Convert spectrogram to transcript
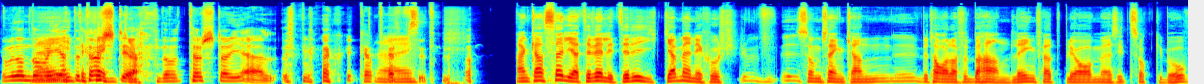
Ja, men om de Nej, är jättetörstiga, de törstar ihjäl, Nej. Pepsi till dem. Han kan sälja till väldigt rika människor s- som sen kan eh, betala för behandling för att bli av med sitt sockerbehov.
